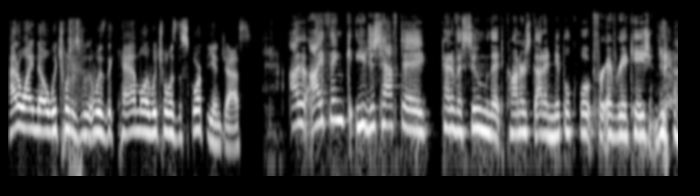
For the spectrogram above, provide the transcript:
How do I know which one was, was the camel and which one was the scorpion, Jess? I I think you just have to kind of assume that Conor's got a nipple quote for every occasion. Yeah.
